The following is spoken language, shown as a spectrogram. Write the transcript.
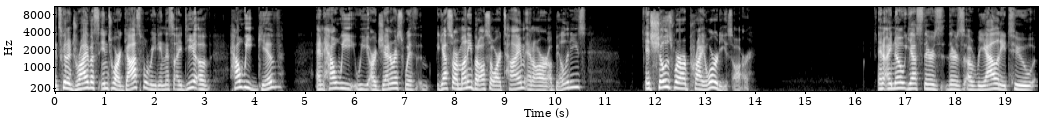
it's going to drive us into our gospel reading this idea of how we give and how we, we are generous with, yes, our money, but also our time and our abilities. It shows where our priorities are. And I know, yes, there's there's a reality to,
